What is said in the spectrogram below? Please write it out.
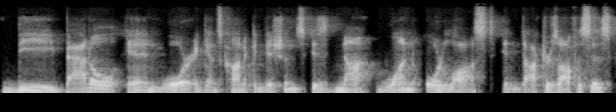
the battle in war against chronic conditions is not won or lost in doctors' offices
